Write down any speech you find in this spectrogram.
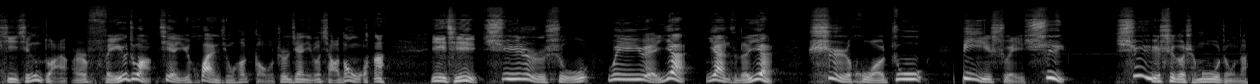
体型短而肥壮，介于浣熊和狗之间一种小动物哈。以其虚日鼠、微月燕，燕子的燕，是火猪、碧水畜。畜是个什么物种呢？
